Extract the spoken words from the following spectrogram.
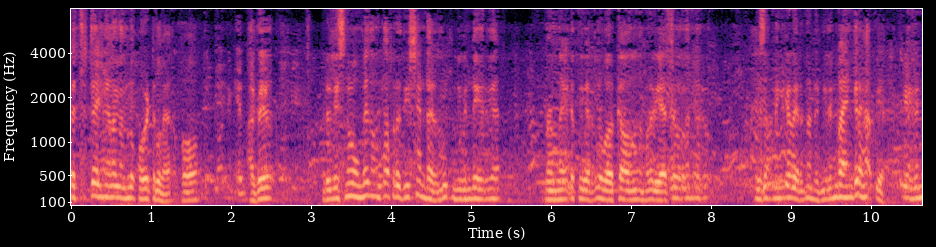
വെച്ചിട്ട് തന്നെയാണ് നമ്മൾ പോയിട്ടുള്ളത് അപ്പോ അത് റിലീസിന് മുമ്പേ നമുക്ക് ആ പ്രതീക്ഷ ഉണ്ടായിരുന്നു. നിവിന്റെ ഏരിയ നന്നായിട്ട് തിയേറ്ററിൽ വർക്ക് ആവുന്നു നമ്മൾ വിചാരിച്ച പോലെ തന്നെ ഒരു സമയം വരുന്നുണ്ട്. മിലിൻ ഭയങ്കര ഹാപ്പിയാണ് നിവിൻ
